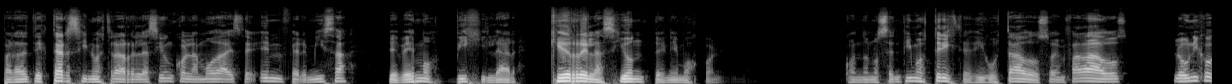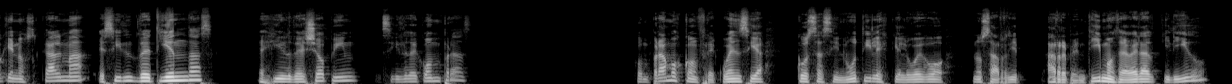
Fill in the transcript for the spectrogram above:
Para detectar si nuestra relación con la moda es enfermiza, debemos vigilar qué relación tenemos con ella. Cuando nos sentimos tristes, disgustados o enfadados, lo único que nos calma es ir de tiendas, es ir de shopping, es ir de compras. Compramos con frecuencia cosas inútiles que luego nos arrepentimos de haber adquirido.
